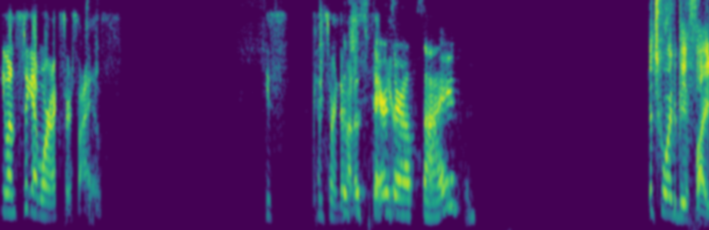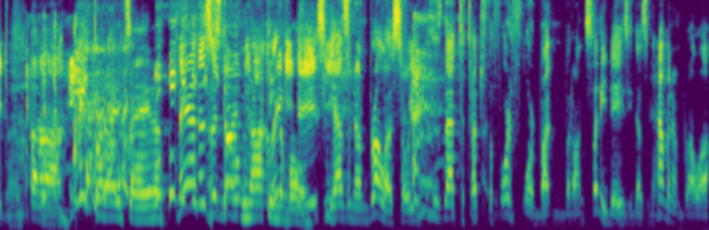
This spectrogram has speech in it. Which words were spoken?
He wants to get more exercise. He's concerned about the his stairs figure. are outside. It's going to be a fight. Um, Uh, That's what I'd say. man is a Start gnome, and on knocking the rainy bowl. days, he has an umbrella, so he uses that to touch the fourth floor button. But on sunny days, he doesn't have an umbrella,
